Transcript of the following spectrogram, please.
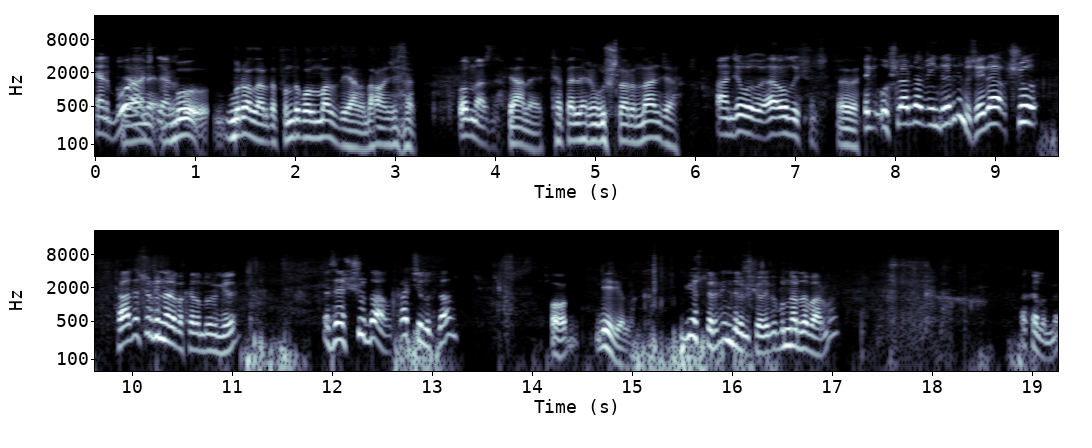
Yani bu yani ağaçlar bu buralarda fındık olmazdı yani daha önceden. olmazdı. Yani tepelerin uçlarındanca. Anca o, ha, oluyorsunuz. Evet. Peki uçlardan indirebilir miyiz? Şeyda şu taze sürgünlere bakalım buyurun gelin. Mesela şu dal kaç yıllık dal? O bir yıllık. Gösterin indirin şöyle bir. Bunlar da var mı? Bakalım be.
